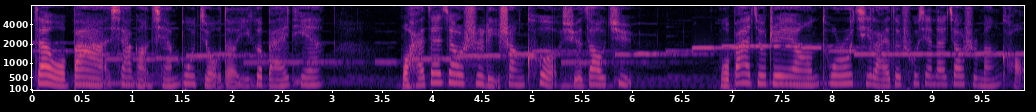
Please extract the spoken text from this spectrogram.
在我爸下岗前不久的一个白天，我还在教室里上课学造句，我爸就这样突如其来的出现在教室门口，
